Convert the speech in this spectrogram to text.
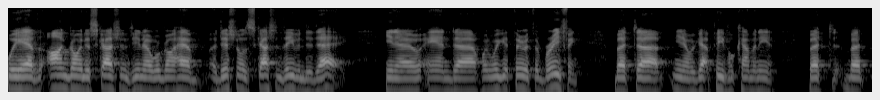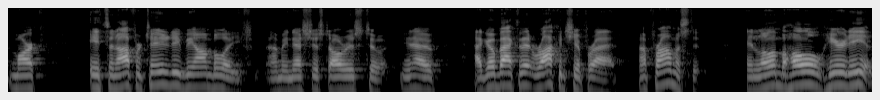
We have ongoing discussions, you know, we're going to have additional discussions even today, you know, and uh, when we get through with the briefing. But, uh, you know, we've got people coming in. But, but Mark, it's an opportunity beyond belief. I mean, that's just all there is to it. You know, I go back to that rocket ship ride. I promised it. And lo and behold, here it is.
